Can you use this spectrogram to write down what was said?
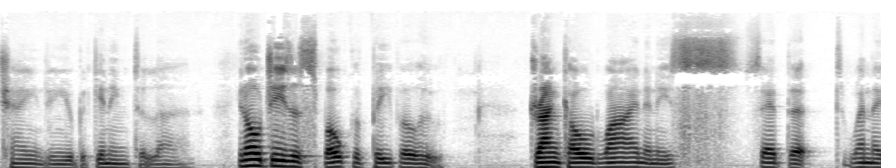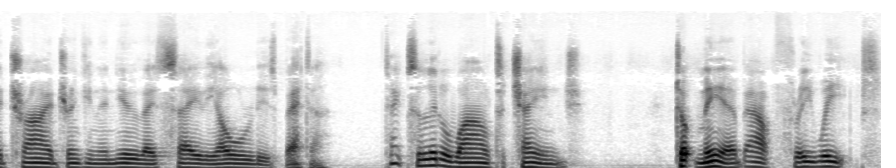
changing? You're beginning to learn. You know, Jesus spoke of people who drank old wine, and He said that when they tried drinking the new, they say the old is better. It takes a little while to change. It took me about three weeks.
